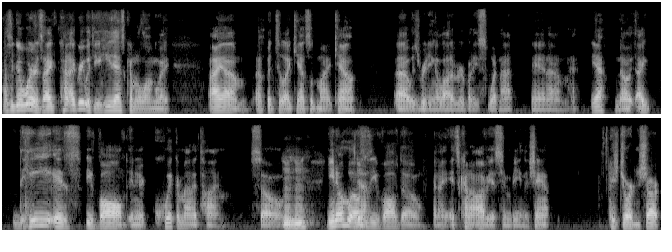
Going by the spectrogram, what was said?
That's a good words. I kind of agree with you. He has come a long way. I um up until I canceled my account, uh, I was reading a lot of everybody's whatnot, and um yeah, no, I he is evolved in a quick amount of time. So mm-hmm. you know who else yeah. has evolved though, and I, it's kind of obvious him being the champ. Is Jordan Sharp.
